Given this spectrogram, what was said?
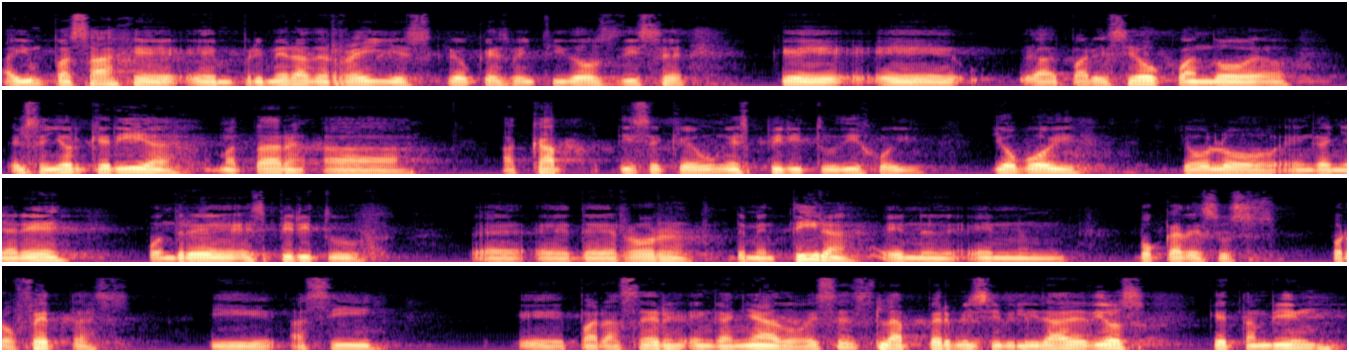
hay un pasaje en Primera de Reyes, creo que es 22, dice que eh, apareció cuando el Señor quería matar a, a Cap, dice que un espíritu dijo, yo voy, yo lo engañaré, pondré espíritu eh, eh, de error, de mentira en, boca de sus profetas y así eh, para ser engañado. Esa es la permisibilidad de Dios que también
